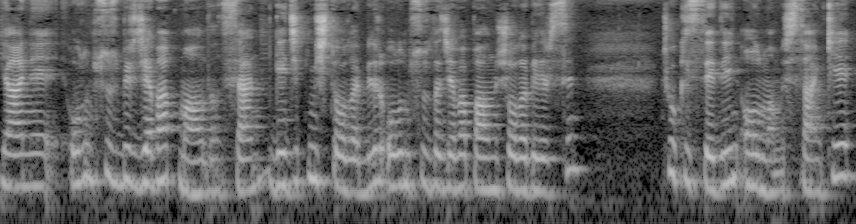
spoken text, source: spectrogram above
Yani olumsuz bir cevap mı aldın sen? Gecikmiş de olabilir, olumsuz da cevap almış olabilirsin. Çok istediğin olmamış sanki.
